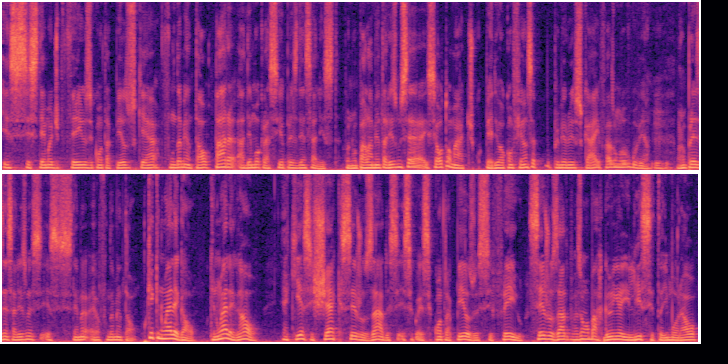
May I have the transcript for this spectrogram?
esse sistema de freios e contrapesos que é fundamental para a democracia presidencialista. No parlamentarismo isso é, isso é automático. Perdeu a confiança, o primeiro-ministro cai e faz um novo governo. Uhum. Mas no presidencialismo esse, esse, sistema é fundamental. O que, que não é legal? O que não é legal é que esse cheque seja usado, esse, esse, esse contrapeso, esse freio, seja usado para fazer uma barganha ilícita e imoral,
